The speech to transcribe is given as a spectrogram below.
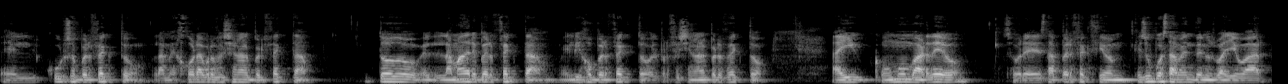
el curso perfecto, la mejora profesional perfecta, todo, la madre perfecta, el hijo perfecto, el profesional perfecto. Hay como un bombardeo sobre esta perfección que supuestamente nos va a llevar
